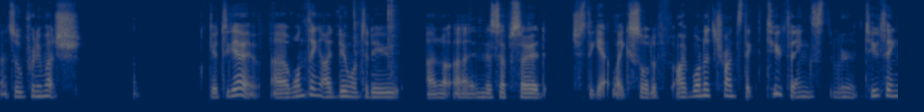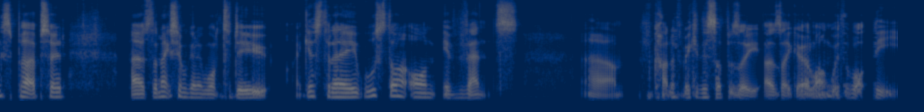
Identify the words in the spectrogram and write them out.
that's all pretty much good to go. Uh, one thing I do want to do uh, in this episode just to get like sort of I want to try and stick to two things two things per episode uh, so the next thing we're going to want to do I guess today we'll start on events um, kind of making this up as I as I go along with what the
